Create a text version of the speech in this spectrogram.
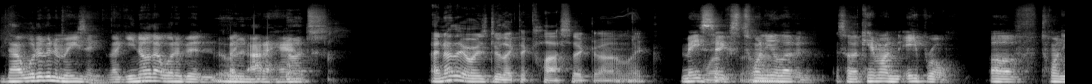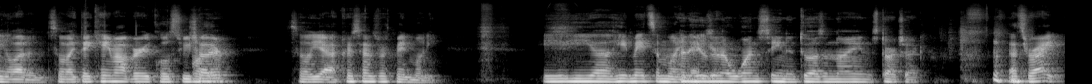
That would have been amazing. Like you know that would have been That like would've out of hand. nuts. I know they always do like the classic, um, like May Once, 6th, uh, 2011. So it came out in April of 2011. So like they came out very close to each Okay. other. So yeah, Chris Hemsworth made money. He he uh, he made some money. And he was in year. a one scene in 2009 Star Trek. That's right.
